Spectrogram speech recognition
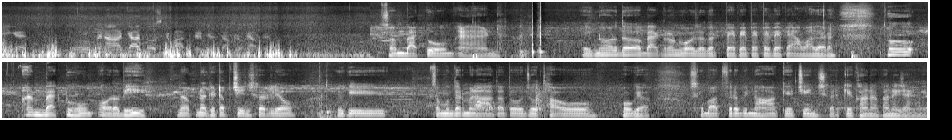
ठीक है। तो मैं नहा के आता हूँ, उसके बाद so back to home and ignore the background voice, अगर पे पे पे पे पे पे आवाज़ आ रहा है। तो I am back to home और अभी मैं अपना गेटअप चेंज कर लिया हूँ क्योंकि समुंदर में नहाया था तो जो था वो हो गया। उसके बाद फिर अभी नहा के चेंज करके खाना खाने जाएँगे।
